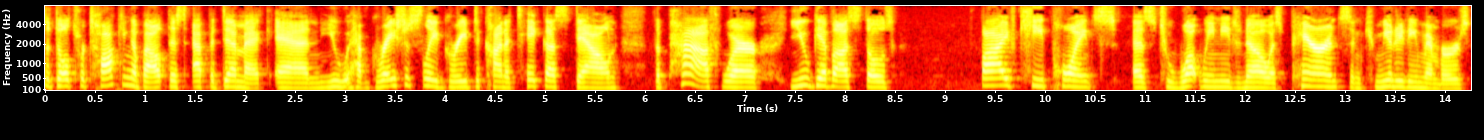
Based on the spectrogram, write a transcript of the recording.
adults were talking about this epidemic, and you have graciously agreed to kind of take us down the path where you give us those five key points as to what we need to know as parents and community members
